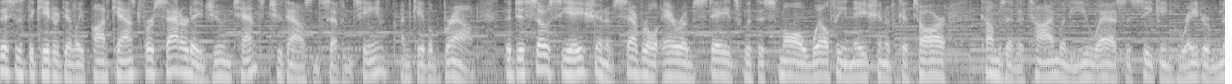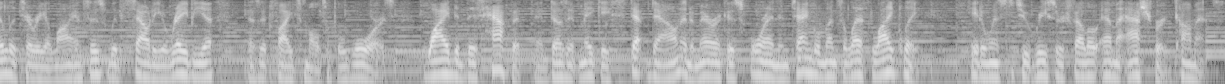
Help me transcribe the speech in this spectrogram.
This is the Cato Daily Podcast for Saturday, June 10th, 2017. I'm Caleb Brown. The dissociation of several Arab states with the small, wealthy nation of Qatar comes at a time when the U.S. is seeking greater military alliances with Saudi Arabia as it fights multiple wars. Why did this happen, and does it make a step down in America's foreign entanglements less likely? Cato Institute research fellow Emma Ashford comments.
